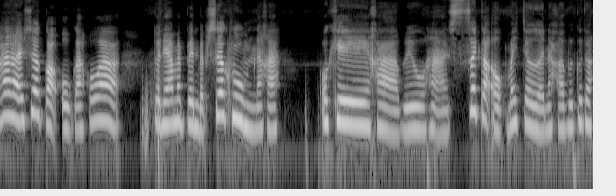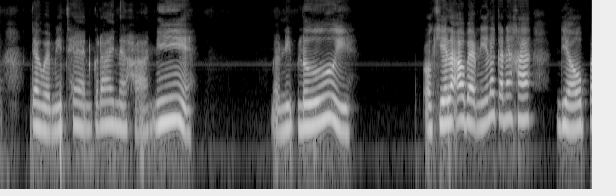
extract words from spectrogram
คล้ายๆเสื้อเกาะอกอะเพราะว่าตัวเนี้ยมันเป็นแบบเสื้อคลุมนะคะ โอเคค่ะ วิวหาเสื้อเกาะอกไม่เจอนะคะ วิวก็จะแต่งแบบนี้แทนก็ได้นะคะ นี่ แบบนี้เลยโอเคแล้วเอาแบบนี้แล้วกันนะคะ เดี๋ยวไป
